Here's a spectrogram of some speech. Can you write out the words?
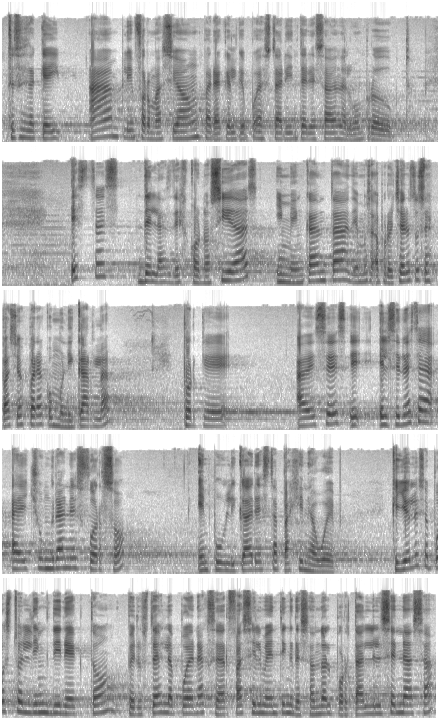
Entonces aquí hay amplia información para aquel que pueda estar interesado en algún producto. Esta es de las desconocidas y me encanta digamos, aprovechar estos espacios para comunicarla, porque a veces eh, el SENASA ha hecho un gran esfuerzo en publicar esta página web que yo les he puesto el link directo, pero ustedes la pueden acceder fácilmente ingresando al portal del SENASA.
